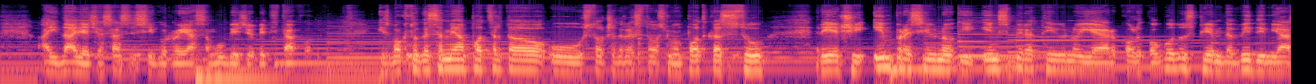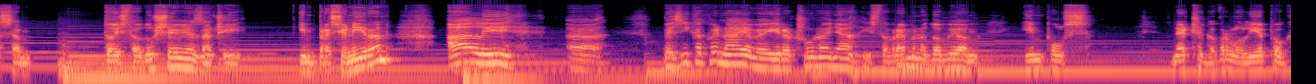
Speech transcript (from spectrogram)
a i dalje će sasvim sigurno, ja sam ubijeđen biti tako. I zbog toga sam ja pocrtao u 148. podcastu riječi impresivno i inspirativno, jer koliko god uspijem da vidim, ja sam doista oduševljen, znači impresioniran, ali a, bez ikakve najave i računanja istovremeno dobijam impuls nečega vrlo lijepog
